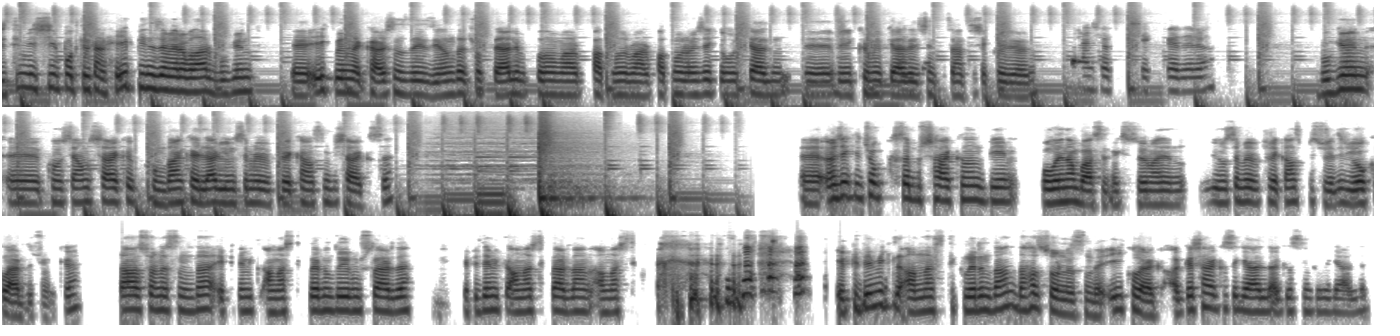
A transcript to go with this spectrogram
Ritim ve Şiir Podcast'ten hepinize merhabalar. Bugün e, ilk bölümde karşınızdayız. Yanında çok değerli bir konuğum var. Fatma Nur var. Fatma Nur öncelikle hoş geldin. E, beni kırmayıp geldiğin için sana teşekkür ediyorum. Ben çok teşekkür ederim. Bugün e, konuşacağımız şarkı Kumdan Kaleler, Yunus Emre ve Frekans'ın bir şarkısı. E, öncelikle çok kısa bu şarkının bir olayından bahsetmek istiyorum. Hani Yunus Emre ve Frekans bir süredir yoklardı çünkü. Daha sonrasında epidemik anlaştıklarını duyurmuşlardı. Epidemikle anlaştıklardan anlaştık epidemikle anlaştıklarından daha sonrasında ilk olarak Aga şarkısı geldi, Aga single'ı geldi.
